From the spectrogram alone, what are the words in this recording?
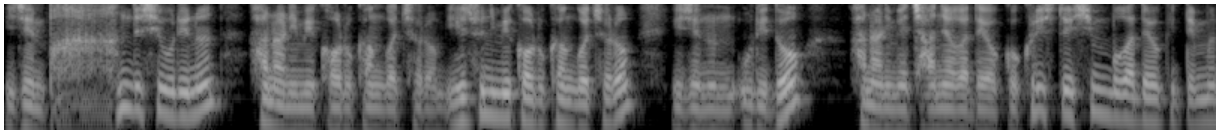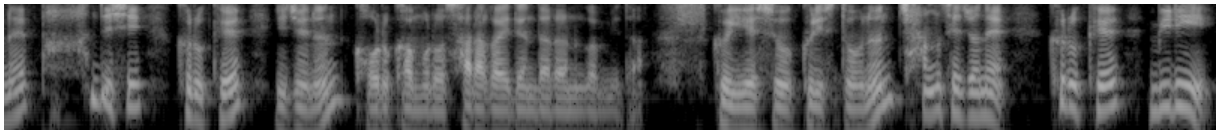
이젠 반드시 우리는 하나님이 거룩한 것처럼 예수님이 거룩한 것처럼 이제는 우리도 하나님의 자녀가 되었고 그리스도의 신부가 되었기 때문에 반드시 그렇게 이제는 거룩함으로 살아가야 된다라는 겁니다. 그 예수 그리스도는 창세전에 그렇게 미리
